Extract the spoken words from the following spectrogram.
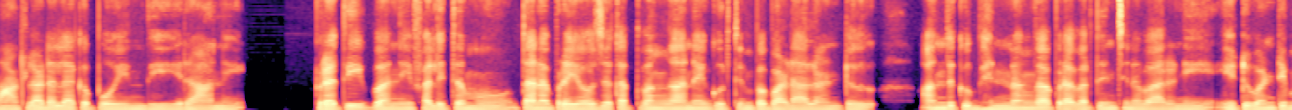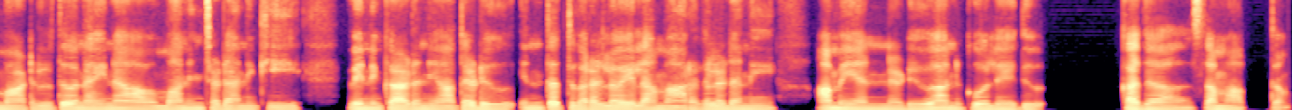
మాట్లాడలేకపోయింది రాణి. ప్రతి పని ఫలితము తన ప్రయోజకత్వంగానే గుర్తింపబడాలంటూ అందుకు భిన్నంగా ప్రవర్తించిన వారిని ఎటువంటి మాటలతోనైనా అవమానించడానికి వెనుకాడని అతడు ఇంత త్వరలో ఇలా మారగలడని ఆమె ఎన్నడూ అనుకోలేదు. కథ సమాప్తం.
